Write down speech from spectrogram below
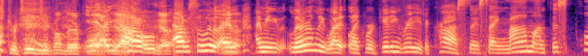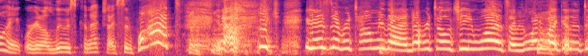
Strategic on their part. Yeah, Yeah. oh, yeah. absolutely. And Yeah. I mean, literally, like we're getting ready to cross, and they're saying, "Mom, at this point, we're going to lose connection." I said, "What? you know, you guys never told me that. I never told Gene Woods. I mean, what am I going to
